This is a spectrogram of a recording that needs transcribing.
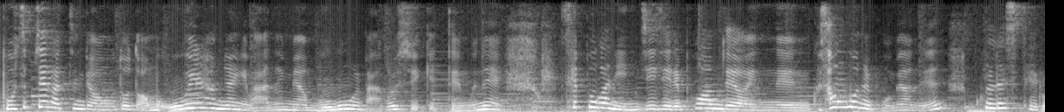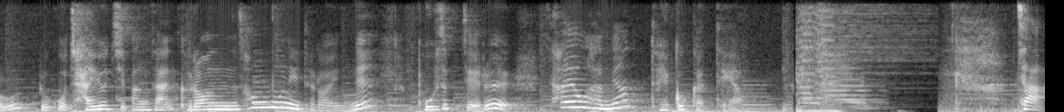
보습제 같은 경우도 너무 오일 함량이 많으면 모공을 막을 수 있기 때문에 세포간 인지질에 포함되어 있는 그 성분을 보면은 콜레스테롤 그리고 자유지방산 그런 성분이 들어있는 보습제를 사용하면 될 것 같아요. 자,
